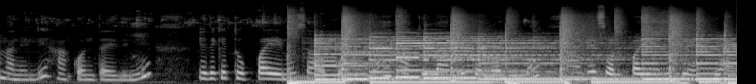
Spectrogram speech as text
ನಾನಿಲ್ಲಿ ಹಾಕ್ಕೊತಾ ಇದ್ದೀನಿ. ಇದಕ್ಕೆ ತುಪ್ಪ ಏನು ಸಹ ಹಾಕಿಲ್ಲ ಅಂದರೆ ಹಾಗೆ ಸ್ವಲ್ಪ ಏನು ಪ್ಲೇಟ್ಗೆ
